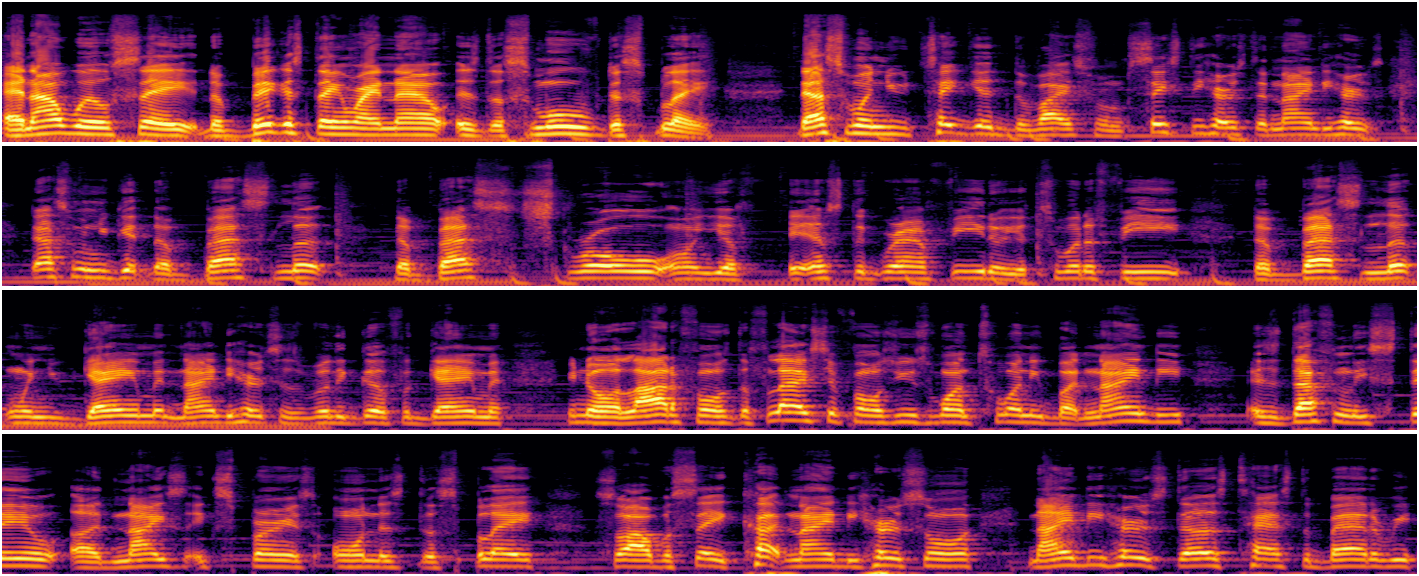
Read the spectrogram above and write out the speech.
And I will say the biggest thing right now is the smooth display. That's when you take your device from 60 hertz to 90 hertz. That's when you get the best look, the best scroll on your Instagram feed or your Twitter feed the best look when you game it. 90 hertz is really good for gaming. You know, a lot of phones, the flagship phones use 120, but 90 is definitely still a nice experience on this display. So I would say cut 90 hertz on. 90 hertz does test the battery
